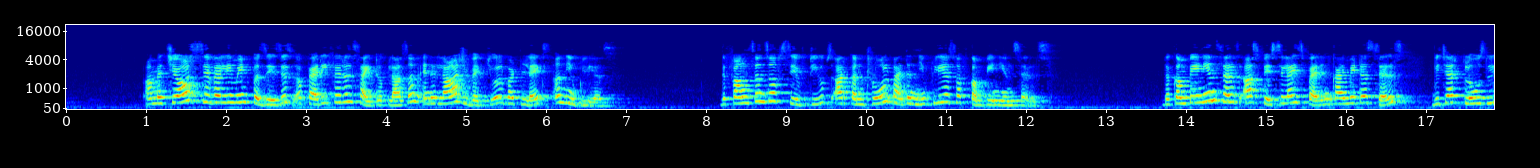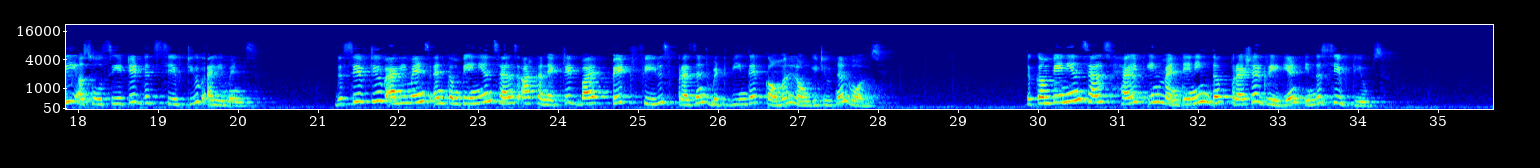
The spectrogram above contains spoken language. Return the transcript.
A mature sieve element possesses a peripheral cytoplasm and a large vacuole but lacks a nucleus. The functions of sieve tubes are controlled by the nucleus of companion cells. The companion cells are specialized parenchymatous cells which are closely associated with sieve tube elements. The sieve tube elements and companion cells are connected by pit fields present between their common longitudinal walls. The companion cells help in maintaining the pressure gradient in the sieve tubes.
